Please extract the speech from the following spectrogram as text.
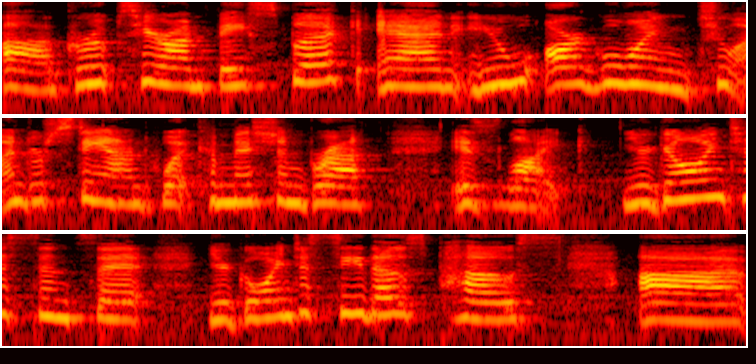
uh, groups here on Facebook and you are going to understand what commission breath is like. You're going to sense it. You're going to see those posts. Uh,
